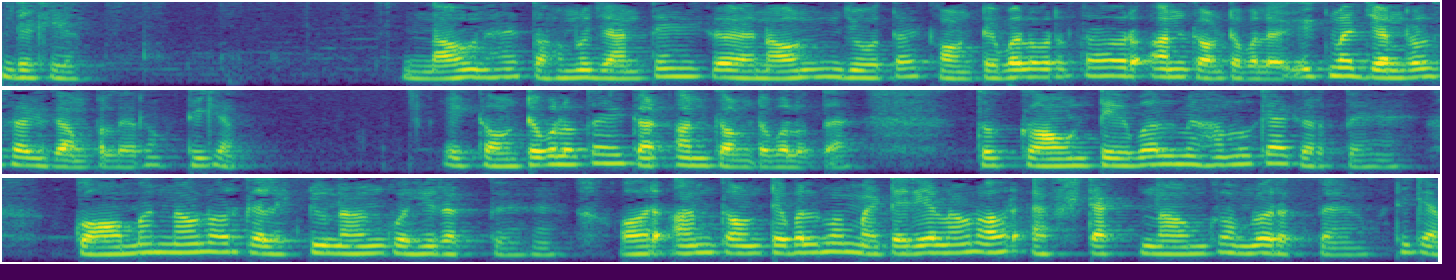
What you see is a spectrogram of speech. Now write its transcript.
देखिए नाउन है तो हम लोग जानते हैं नाउन जो होता है काउंटेबल होता है और अनकाउंटेबल है। एक मैं जनरल सा एग्जांपल ले रहा हूँ, ठीक है? एक काउंटेबल होता है, एक अनकाउंटेबल होता है। तो काउंटेबल में हम लोग क्या करते हैं? कॉमन नाउन और कलेक्टिव नाउन को ही रखते हैं। और अनकाउंटेबल में मटेरियल नाउन और एब्स्ट्रैक्ट नाउन को हम लोग रखते हैं, ठीक है?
